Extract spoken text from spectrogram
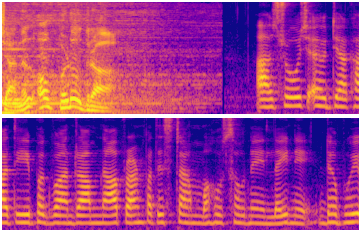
ચેનલ ઓફ વડોદરા આજરોજ અયોધ્યા ખાતે ભગવાન રામના પ્રાણ પ્રતિષ્ઠા મહોત્સવને લઈને ડભોઈ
